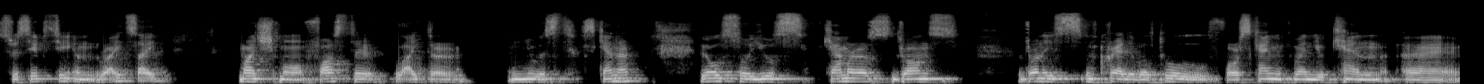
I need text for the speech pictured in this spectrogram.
360 on the right side, much more faster, lighter, newest scanner. We also use cameras, drones. Drone is incredible tool for scanning when you can uh,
